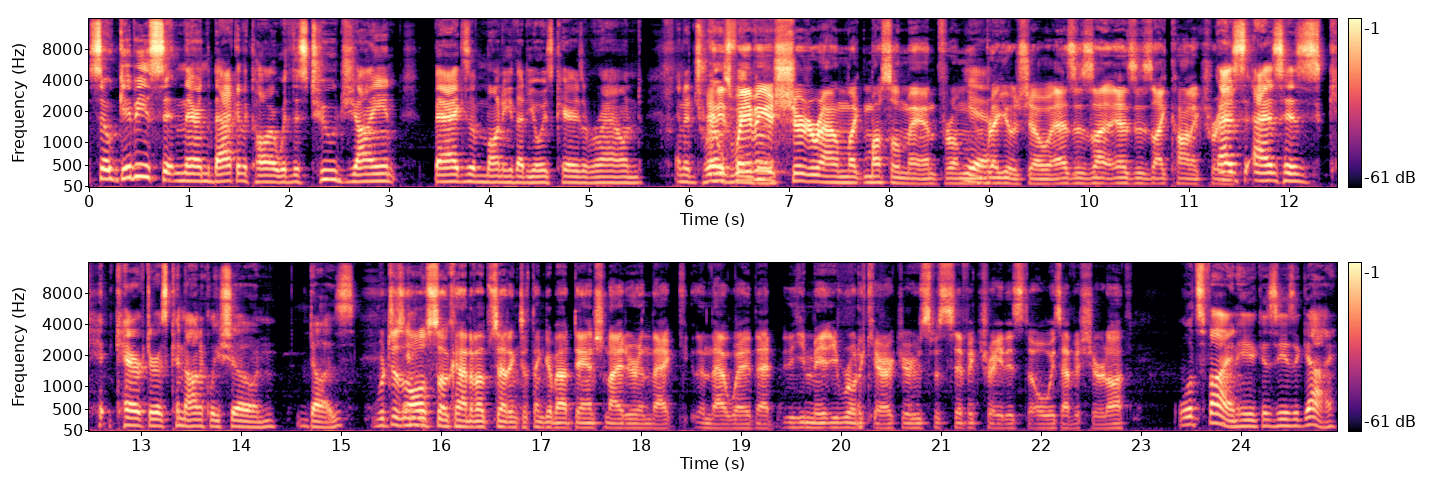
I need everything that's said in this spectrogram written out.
So Gibby is sitting there in the back of the car with his two giant bags of money that he always carries around and a drill. and he's waving his shirt around like Muscle Man from Yeah. regular show as his uh, as his iconic trait, as as his ca- character is canonically shown does. Which is also kind of upsetting to think about Dan Schneider in that in that way that he made he wrote a character whose specific trait is to always have his shirt off. Well, it's fine he because he's a guy.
